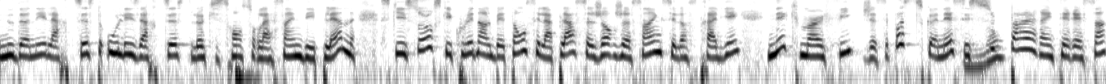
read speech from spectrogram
nous donner l'artiste ou les artistes là, qui seront sur la scène des plaines. Ce qui est sûr, ce qui est coulé dans le béton, c'est la place Georges V. C'est Nick Murphy. Je sais pas si tu connais. C'est super intéressant.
